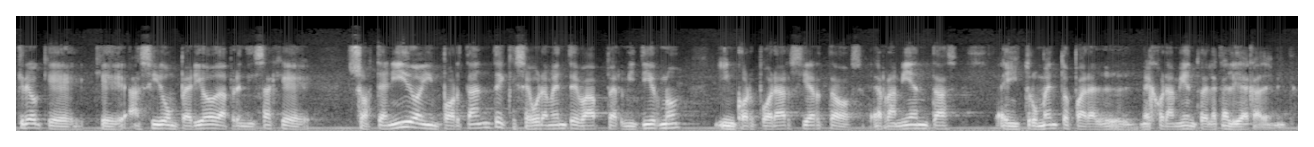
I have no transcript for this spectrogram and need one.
Creo que, que, ha sido un periodo de aprendizaje sostenido e importante que seguramente va a permitirnos incorporar ciertas herramientas e instrumentos para el mejoramiento de la calidad académica.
